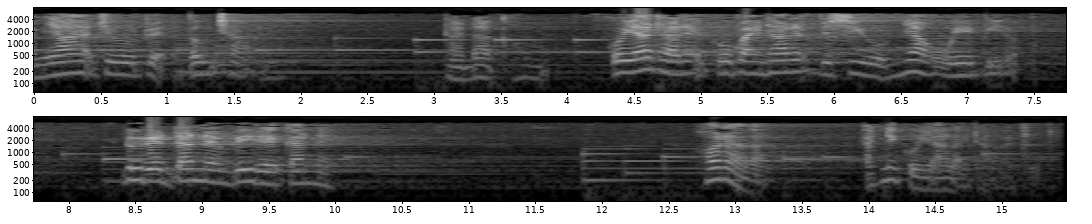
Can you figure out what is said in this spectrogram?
အများအကျိုးအတွက်အသုံးချတယ်ဒါနကောင်းကိုရထားတဲ့ကိုပိုင်ထားတဲ့ပစ္စည်းကိုမျှဝေပြီးတော့လူတွေတန်းနေပြီးတယ်ကန်းတယ်ဟောတာကအနှစ်ကိုရလိုက်တာပဲဖြစ်တယ်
